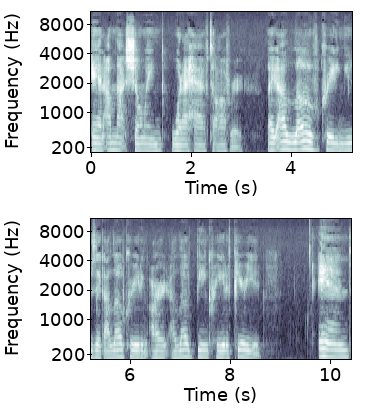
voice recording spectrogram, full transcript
and I'm not showing what I have to offer. Like I love creating music. I love creating art. I love being creative, period. And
